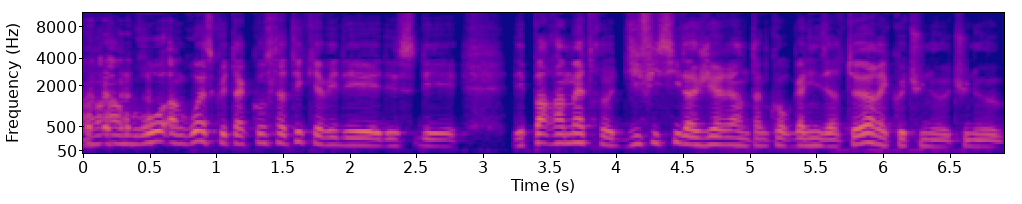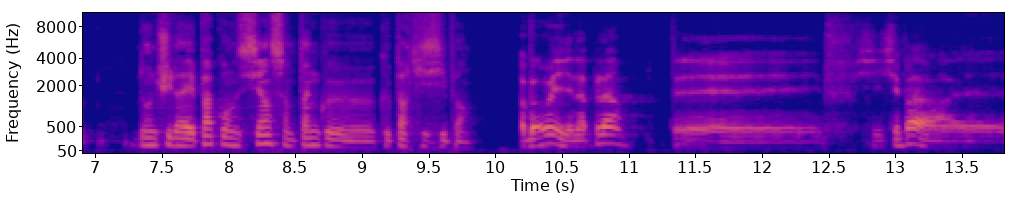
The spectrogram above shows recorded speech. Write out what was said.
en, gros, en gros, est-ce que tu as constaté qu'il y avait des, des, des, paramètres difficiles à gérer en tant qu'organisateur et que tu ne, tu ne, dont tu n'avais pas conscience en tant que, que participant? Ah bah oui, il y en a plein. je sais pas. Euh,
